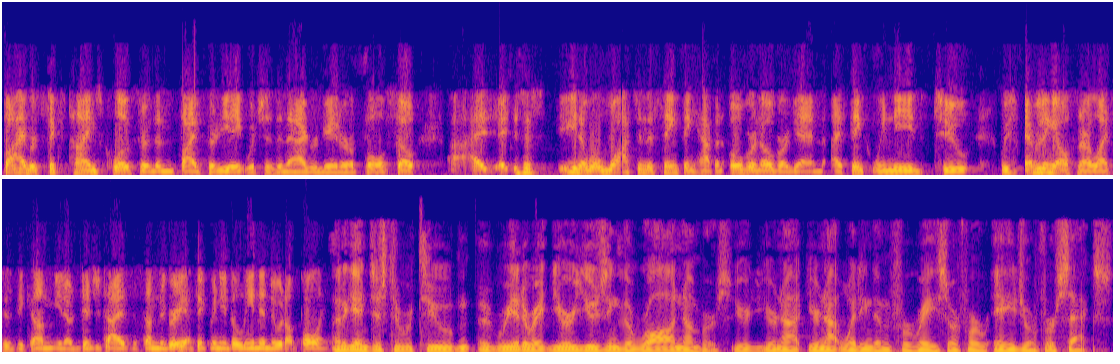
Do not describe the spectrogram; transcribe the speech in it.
five or six times closer than 538, which is an aggregator of polls. So, I, it's just, you know, we're watching the same thing happen over and over again. I think we need to, we've, everything else in our life has become, you know, digitized to some degree. I think we need to lean into it on polling. And again, just to, to reiterate, you're using the raw numbers. You're, you're not, you're not weighting them for race or for age or for sex.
